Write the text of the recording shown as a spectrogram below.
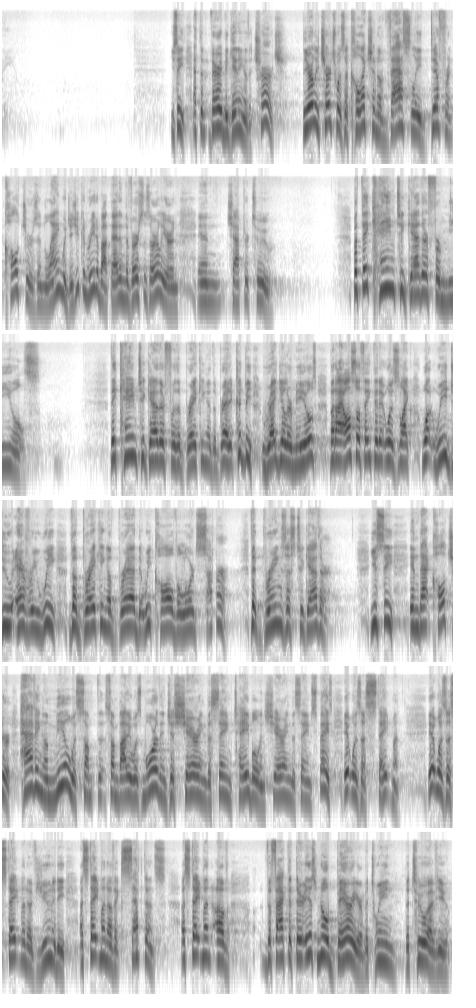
You see, at the very beginning of the church, the early church was a collection of vastly different cultures and languages. You can read about that in the verses earlier in, in chapter 2. But they came together for meals. They came together for the breaking of the bread. It could be regular meals, but I also think that it was like what we do every week the breaking of bread that we call the Lord's Supper, that brings us together. You see, in that culture, having a meal with some, somebody was more than just sharing the same table and sharing the same space. It was a statement. It was a statement of unity, a statement of acceptance, a statement of the fact that there is no barrier between the two of you.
